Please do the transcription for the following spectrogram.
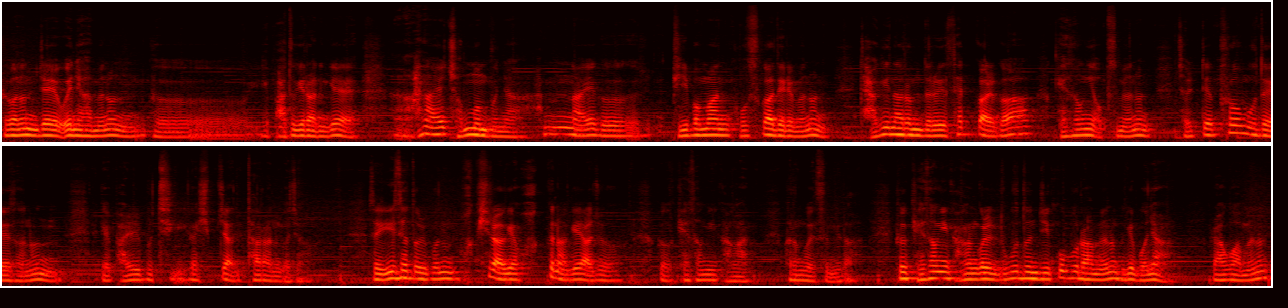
그거는 이제 왜냐하면은 그 바둑이라는 게 하나의 전문 분야, 하나의 그 비범한 고수가 되려면은 자기 나름대로의 색깔과 개성이 없으면은 절대 프로 무대에서는 이렇게 발붙이기가 쉽지 않다라는 거죠. 그래서 이세돌군은 확실하게 화끈하게 아주 그 개성이 강한 그런 거였습니다. 그 개성이 강한 걸 누구든지 꼽으라면은 그게 뭐냐라고 하면은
